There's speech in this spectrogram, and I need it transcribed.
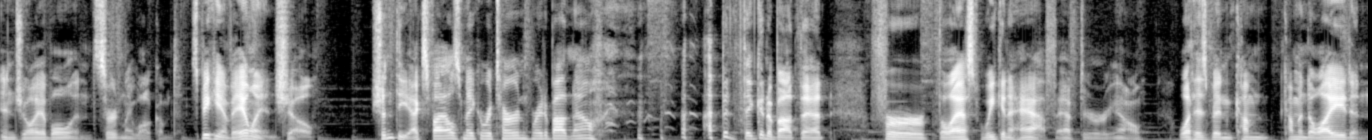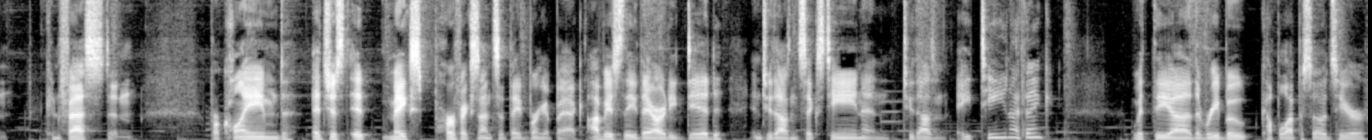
enjoyable and certainly welcomed. Speaking of Alien show, shouldn't the X Files make a return right about now? I've been thinking about that for the last week and a half after, you know, what has been come coming to light and confessed and proclaimed. It just it makes perfect sense that they'd bring it back. Obviously, they already did in 2016 and 2018, I think, with the uh, the reboot. Couple episodes here.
